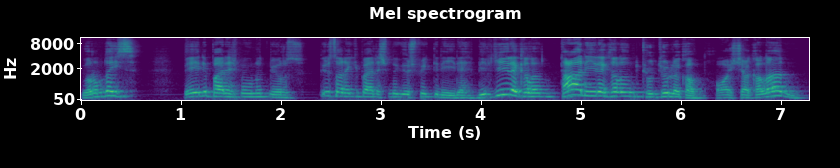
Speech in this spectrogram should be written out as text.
Yorumdayız. Beğeni paylaşmayı unutmuyoruz. Bir sonraki paylaşımda görüşmek dileğiyle. Bilgiyle kalın, tarihiyle kalın, kültürle kalın. Hoşça kalın.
